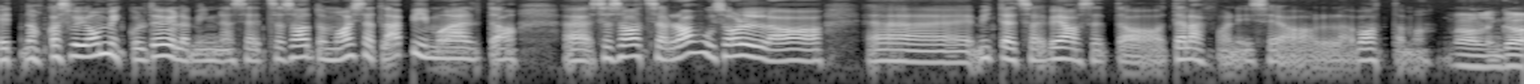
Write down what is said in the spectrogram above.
et noh, kas või hommikul tööle minnes, et sa saad oma asjad läbi mõelda, äh, sa saad seal rahus olla, äh, mitte et sa ei pea seda telefoni seal vaatama. ma olen ka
